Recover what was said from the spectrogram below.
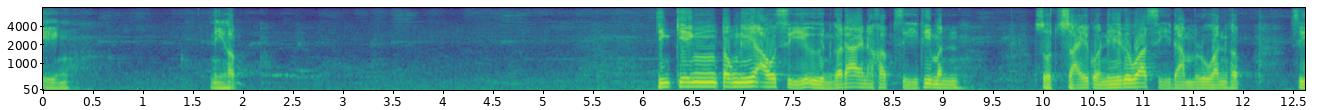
เอง นี่ครับ จริงๆ ตรงนี้เอาสีอื่นก็ได้นะครับ สีที่มันสดใสกว่านี้หรือว่าสีดำล้วนครับ สี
